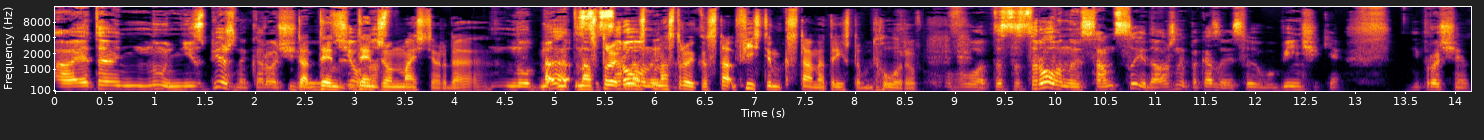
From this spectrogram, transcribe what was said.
А это, ну, неизбежно, короче. Да, Дэн- нас- Dungeon Master, да? Ну, да, на- настрой- настройка ста- фистинг ста на 300 долларов. Вот, тестостерованные самцы должны показывать свои бубенчики и прочее.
